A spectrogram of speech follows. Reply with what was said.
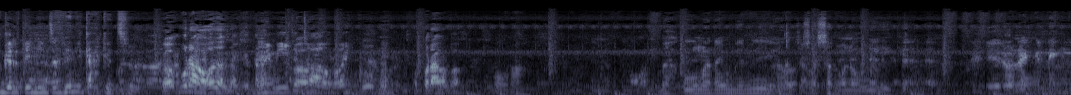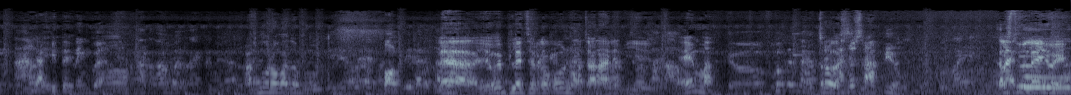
ngerti mincet ini kaget su Kok ora kok ta? Tapi mince cok, Roy. Apa ora kok? Ora. Mbahku kemarin ngene yo sesek ngono kuwi. rekening Yakite. Oh, kamu rokok tuh bu Pol. lah gue belajar kok kono caranya piye Emang. terus Kasus rapi yo. Terus dulu ya.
